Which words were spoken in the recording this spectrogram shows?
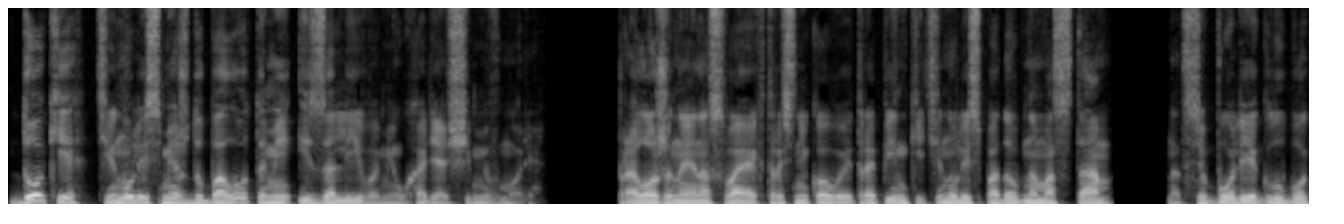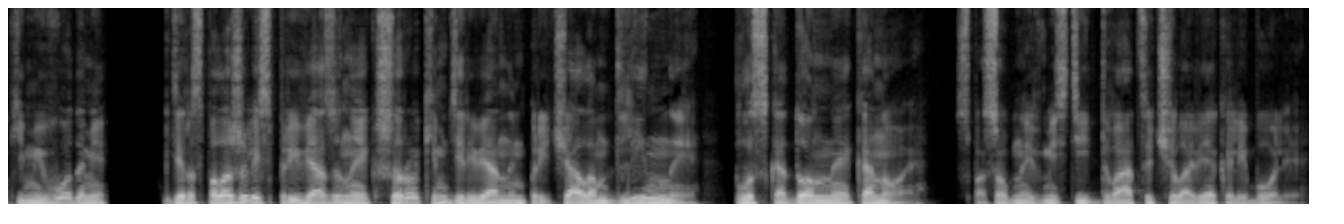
Доки тянулись между болотами и заливами, уходящими в море. Проложенные на сваях тростниковые тропинки тянулись подобно мостам, над все более глубокими водами, где расположились привязанные к широким деревянным причалам длинные плоскодонные каноэ, способные вместить 20 человек или более.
